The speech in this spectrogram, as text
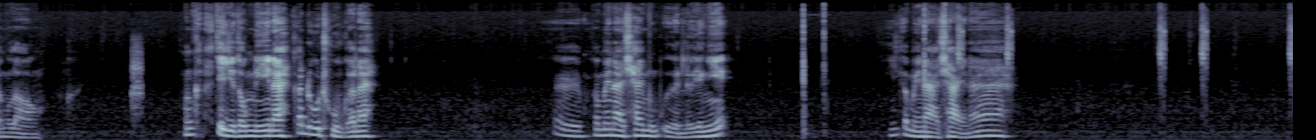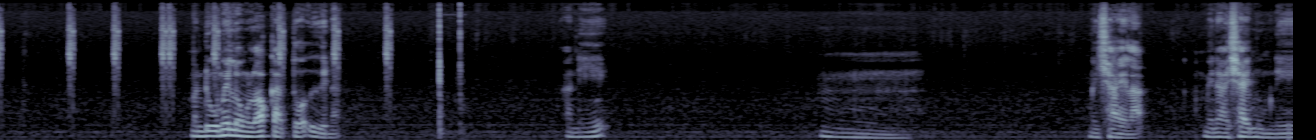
ต้องลอง มันก็น่าจะอยู่ตรงนี้นะ ก็ดูถูกแล้วนะ เออ ก็ไม่น่าใช่มุมอื่นหรืออย่างนี้ นี่ก็ไม่น่าใช่นะมันดูไม่ลงล็อกกับตัวอื่นอะ อันนี้ไม่ใช่ละ ไม่น่าใช่มุมนี้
